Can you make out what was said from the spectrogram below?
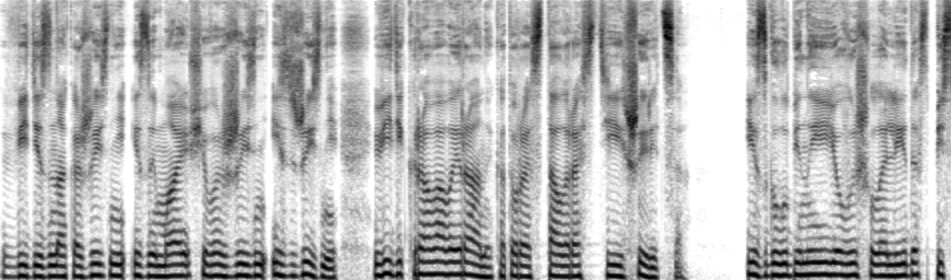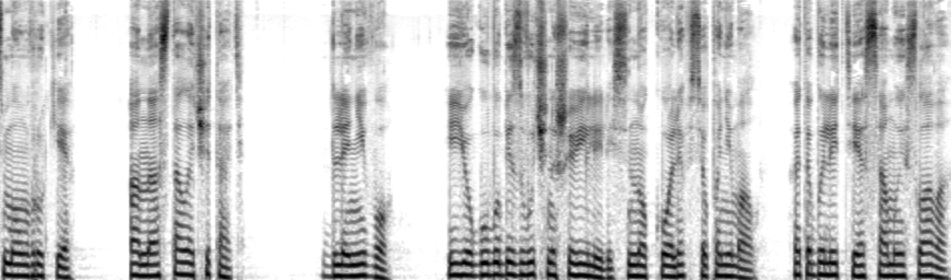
в виде знака жизни, изымающего жизнь из жизни, в виде кровавой раны, которая стала расти и шириться. Из глубины ее вышла Лида с письмом в руке. Она стала читать. Для него. Ее губы беззвучно шевелились, но Коля все понимал. Это были те самые слова.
